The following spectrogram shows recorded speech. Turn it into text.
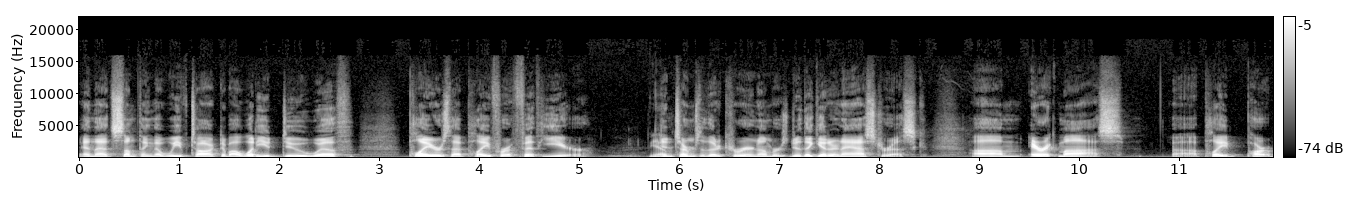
And that's something that we've talked about. What do you do with players that play for a fifth year yep. in terms of their career numbers? Do they get an asterisk? Um, Eric Moss uh, played part,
